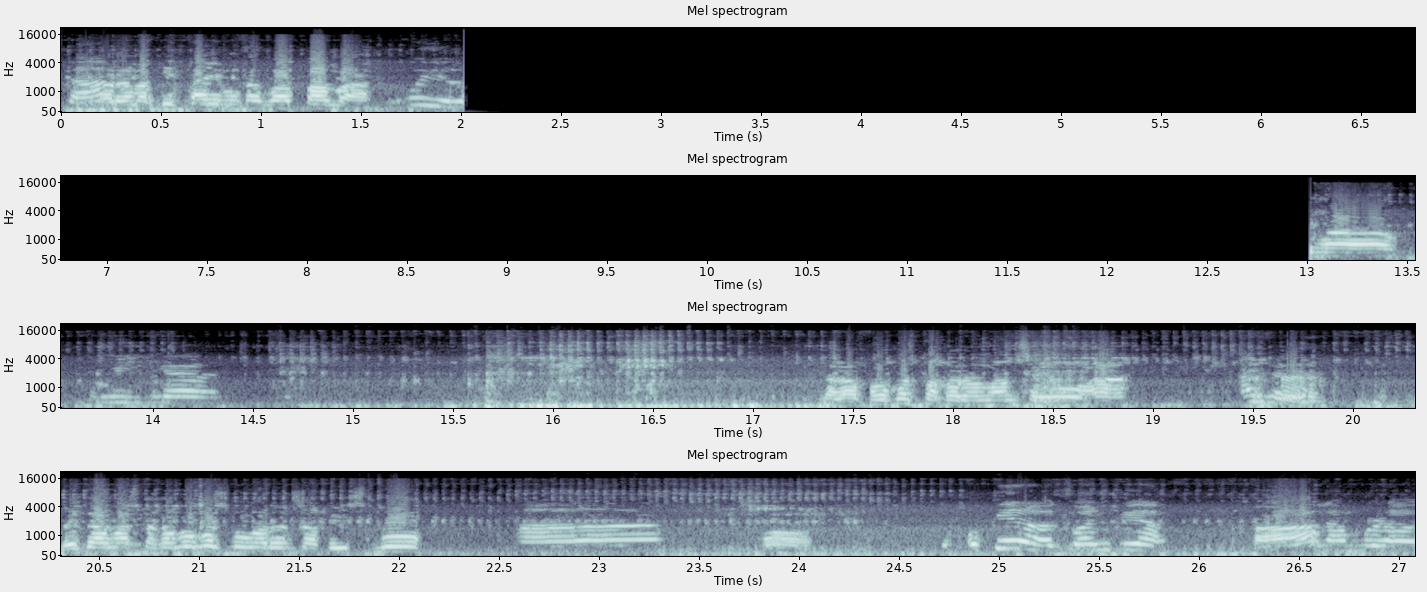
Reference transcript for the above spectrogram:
Para makita yung kagwapa ba? Uy, Ma'am, uy, yan. nakafocus pa karon ma'am sa imuha. Ano? Beta mas nakafocus ko karon sa Facebook. Ah, Oh. okay na, kuan kuya. Ha? Alam mo ra,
